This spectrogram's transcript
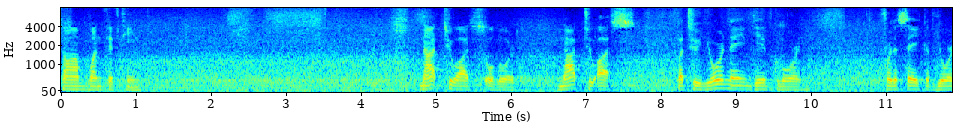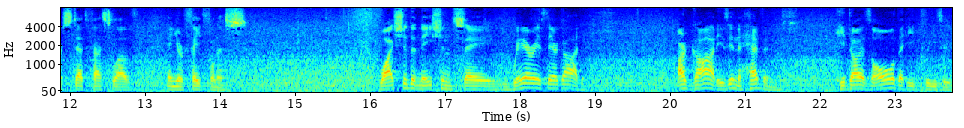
Psalm 115. Not to us, O Lord, not to us, but to your name give glory, for the sake of your steadfast love and your faithfulness. Why should the nations say, Where is their God? Our God is in the heavens. He does all that he pleases.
